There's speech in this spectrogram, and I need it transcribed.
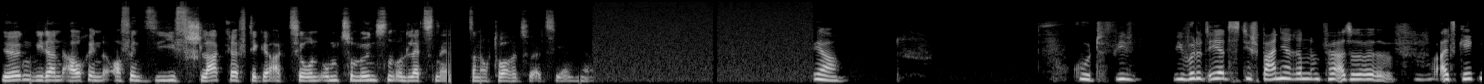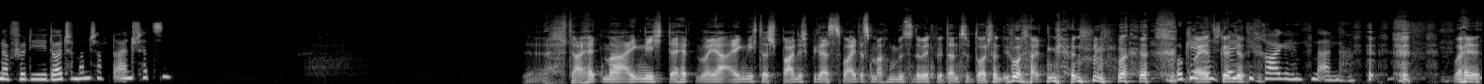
irgendwie dann auch in offensiv schlagkräftige Aktionen umzumünzen und letzten Endes dann auch Tore zu erzielen. Ja. ja. Gut, wie, wie würdet ihr jetzt die Spanierin also als Gegner für die deutsche Mannschaft einschätzen? Da hätten wir eigentlich, da hätten wir ja eigentlich das Spanisch-Spiel als zweites machen müssen, damit wir dann zu Deutschland überleiten können. Okay, dann stelle ich die Frage hinten an. weil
